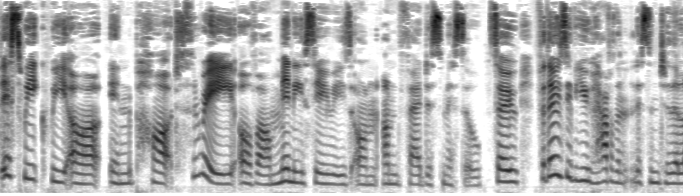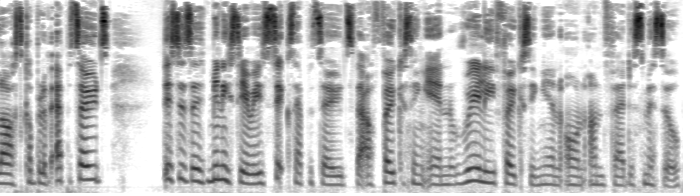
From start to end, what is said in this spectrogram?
This week we are in part three of our mini series on unfair dismissal. So for those of you who haven't listened to the last couple of episodes, this is a mini series, six episodes that are focusing in, really focusing in on unfair dismissal.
